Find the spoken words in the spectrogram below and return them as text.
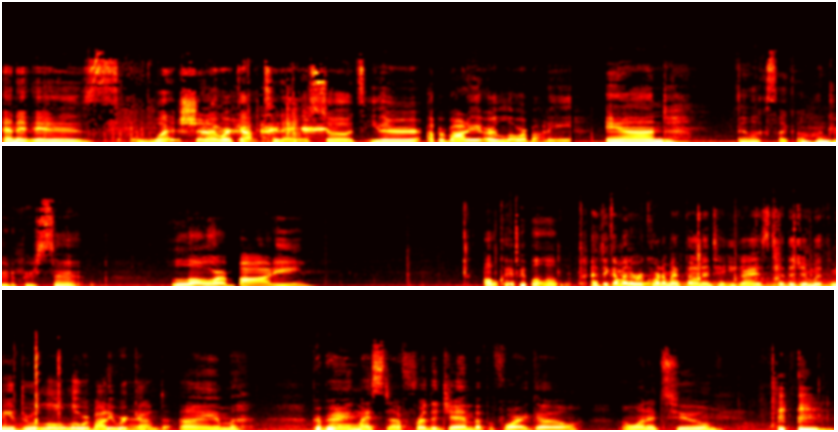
and it is what should I work out today? So it's either upper body or lower body. And it looks like 100% lower body. Okay, people. I think I'm gonna record on my phone and take you guys to the gym with me through a little lower body workout. And I'm preparing my stuff for the gym, but before I go, I wanted to I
